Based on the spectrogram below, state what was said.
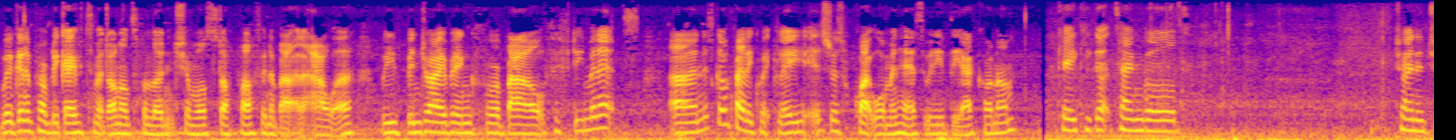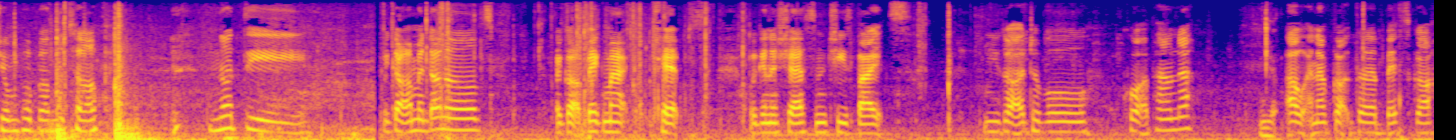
We're going to probably go to McDonald's for lunch and we'll stop off in about an hour. We've been driving for about 50 minutes and it's gone fairly quickly. It's just quite warm in here so we need the aircon on. Cakey got tangled. Trying to jump up on the top. Naughty. We got our McDonald's. I got a Big Mac, chips. We're going to share some cheese bites you got a double quarter pounder? Yeah. Oh, and I've got the Biscoff,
